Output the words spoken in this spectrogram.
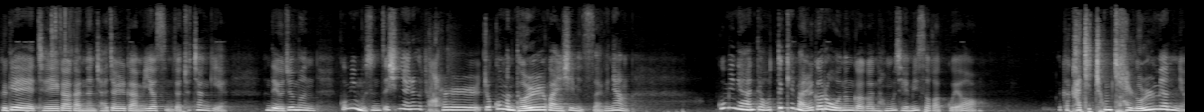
그게 제가 갖는 좌절감이었습니다. 초창기에. 근데 요즘은 꿈이 무슨 뜻이냐 이런 거 별 조금은 덜 관심 있어요. 그냥 꿈이 내한테 어떻게 말 걸어오는가가 너무 재밌어 갖고요. 그러니까 같이 좀 잘 놀면요.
